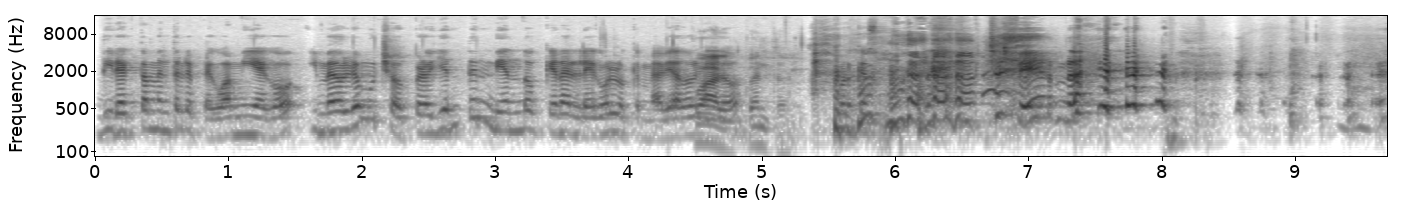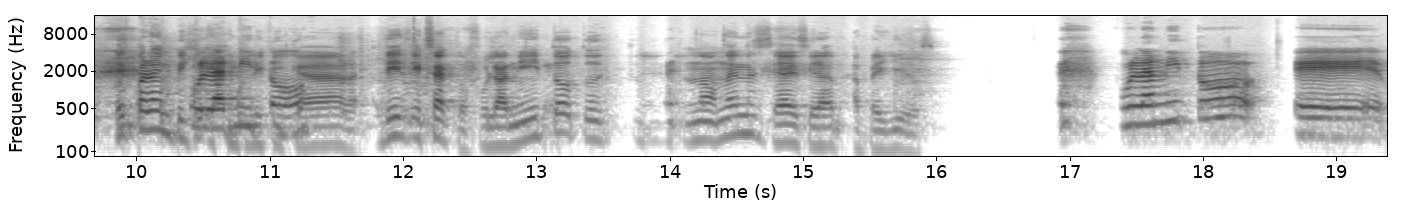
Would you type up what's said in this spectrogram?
directamente le pegó a mi ego y me dolió mucho, pero ya entendiendo que era el ego lo que me había dolido. ¿Cuál? Cuenta. Porque es Es para fulanito. Exacto, fulanito, tú, no, no hay necesidad de decir apellidos. Fulanito, eh,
